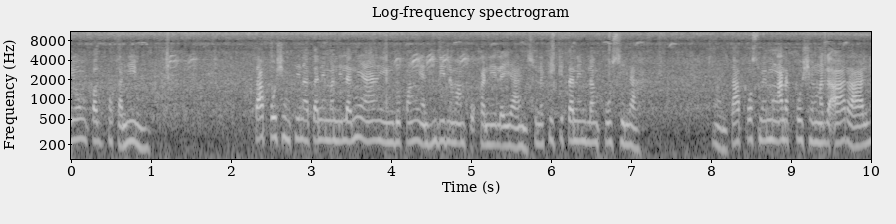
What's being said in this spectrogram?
yung pagpatanim. Tapos yung tinataniman nila yan, yung lupang yan, hindi naman po kanila yan. So nakikitanim lang po sila. Yan. Tapos may mga anak po siyang nag-aaral.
